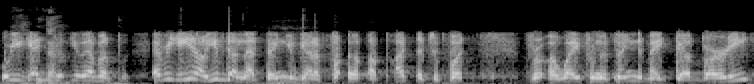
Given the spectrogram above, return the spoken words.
Or you get No. you have a every you know you've done that thing. You've got a a, a putt that's a foot fr away from the thing to make uh, birdie,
